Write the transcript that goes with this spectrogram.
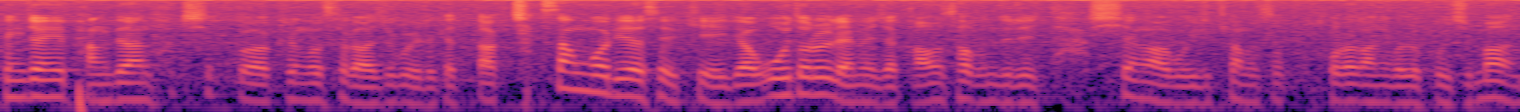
굉장히 방대한 학식과 그런 것을 가지고 이렇게 딱 책상 머리에서 이렇게 얘기하고 오더를 내면 이제 간호사분들이 딱 시행하고 이렇게 하면서 돌아가는 걸로 보지만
